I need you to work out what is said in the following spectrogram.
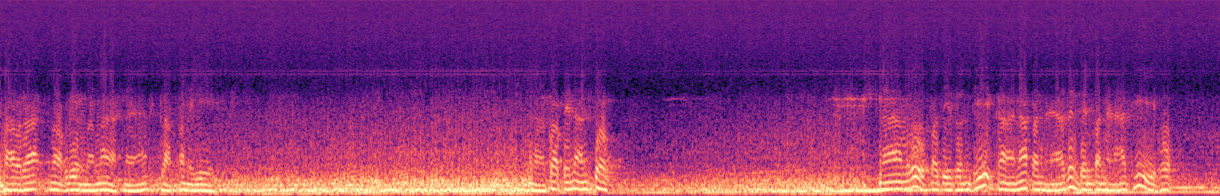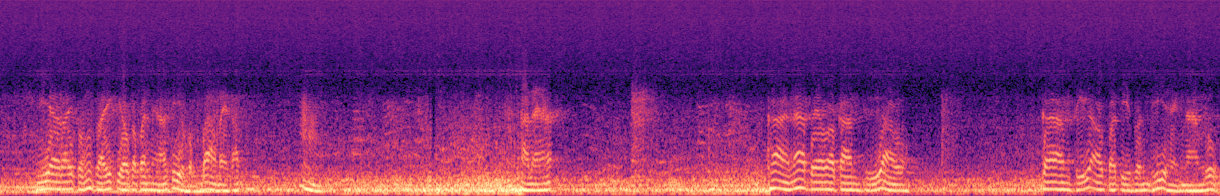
ภา ระนอกเรื่องมามากนะฮะกลับเข้ามาอีกอ่าก็เป็นอันจบนามรูปปฏิสนธิกานะปัญหา ซึ่งเป็นปัญหาที่หกมีอะไรสงสัยเกี่ยวกับปัญหาที่หกบ้างไหมครับอะไรฮะข้านะแปลว่าการถือเอา การถือเอาปฏิสนธิแห่งนามรูป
